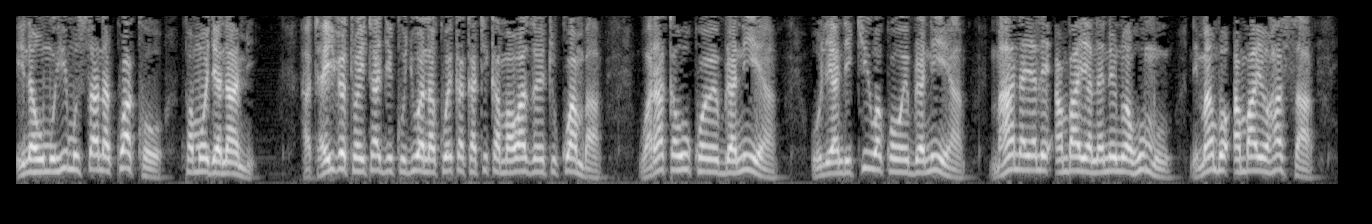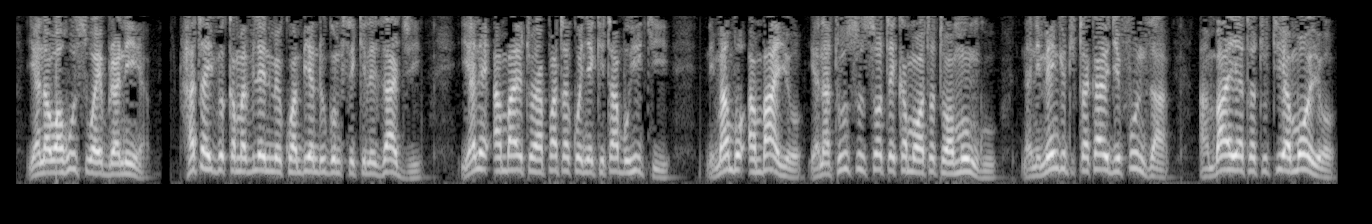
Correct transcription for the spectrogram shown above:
ina umuhimu sana kwako pamoja nami. Hata hivyo twahitaji kujua na kuweka katika mawazo yetu kwamba waraka huu kwa webrania uliandikiwa kwa webrania maana yale ambayo yananenwa humu ni mambo ambayo hasa yanawahusu waebrania. Hata hivyo kama vile nimekuambia ndugu msikilizaji yale ambayo twayapata kwenye kitabu hiki ni mambo ambayo yanatuhusu sote kama watoto wa mungu na ni mengi tutakayojifunza ambayo yatatutia moyo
